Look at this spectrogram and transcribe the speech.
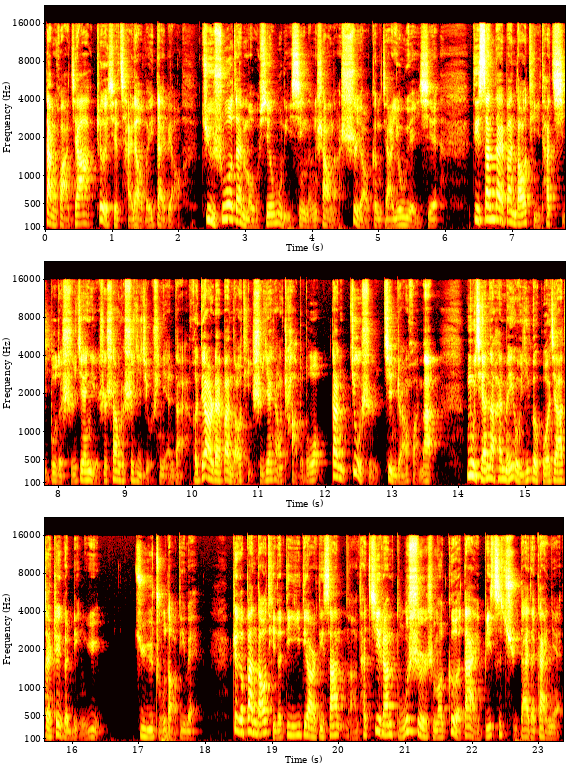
氮化镓这些材料为代表，据说在某些物理性能上呢是要更加优越一些。第三代半导体它起步的时间也是上个世纪九十年代，和第二代半导体时间上差不多，但就是进展缓慢。目前呢，还没有一个国家在这个领域。居于主导地位，这个半导体的第一、第二、第三啊，它既然不是什么各代彼此取代的概念，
